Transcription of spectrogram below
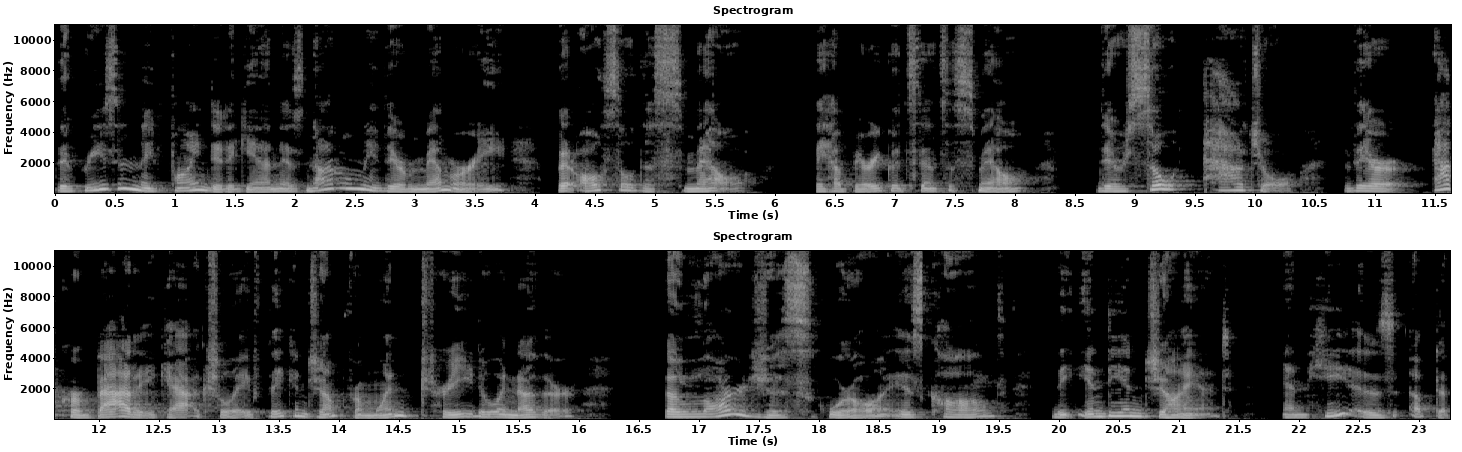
the reason they find it again is not only their memory, but also the smell. They have very good sense of smell. They're so agile. They're acrobatic, actually. They can jump from one tree to another. The largest squirrel is called the Indian giant, and he is up to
